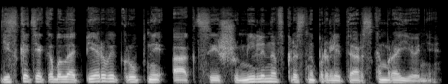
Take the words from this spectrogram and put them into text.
Дискотека была первой крупной акцией Шумилина в Краснопролетарском районе.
